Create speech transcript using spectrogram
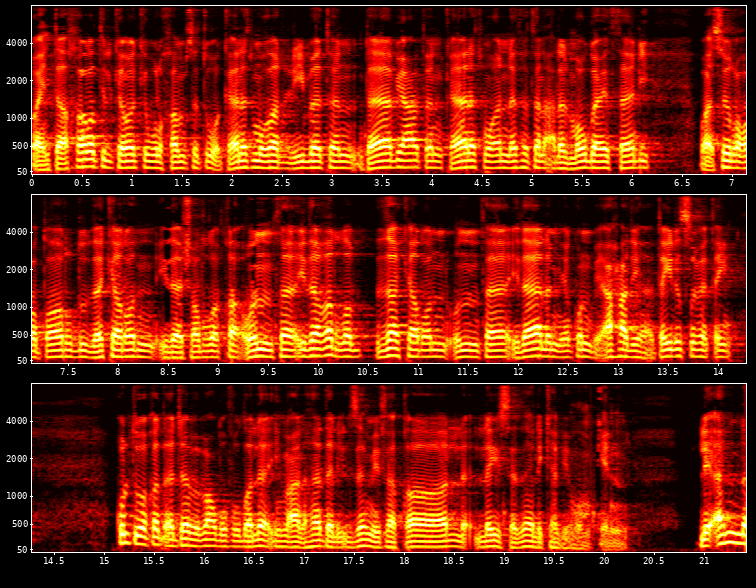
وإن تأخرت الكواكب الخمسة وكانت مغربة تابعة كانت مؤنثة على الموضع الثاني وأصير عطارد ذكرا إذا شرق أنثى إذا غرب ذكرا أنثى إذا لم يكن بأحد هاتين الصفتين. قلت وقد أجاب بعض فضلائهم عن هذا الإلزام فقال ليس ذلك بممكن. لأن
